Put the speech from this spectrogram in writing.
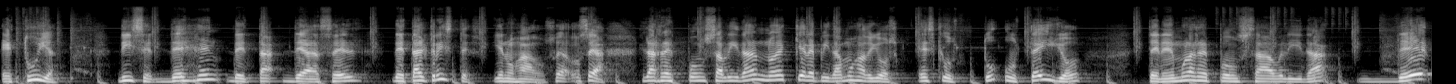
es tuya. Dice, dejen de, hacer, de estar tristes y enojados. O sea, la responsabilidad no es que le pidamos a Dios, es que usted y yo tenemos la responsabilidad de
